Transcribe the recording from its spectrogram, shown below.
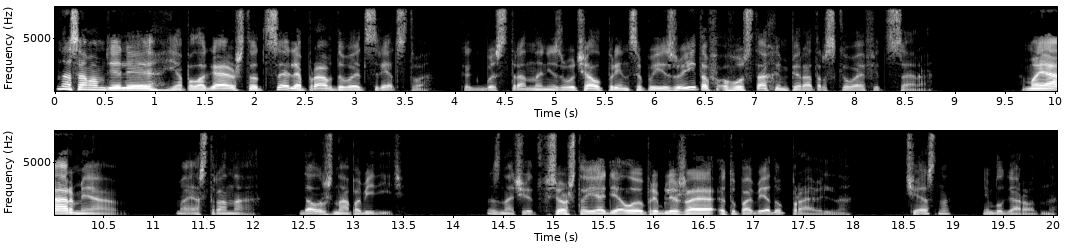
На самом деле, я полагаю, что цель оправдывает средства, как бы странно ни звучал принцип иезуитов в устах императорского офицера. Моя армия, моя страна, должна победить. Значит, все, что я делаю, приближая эту победу, правильно. Честно и благородно.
